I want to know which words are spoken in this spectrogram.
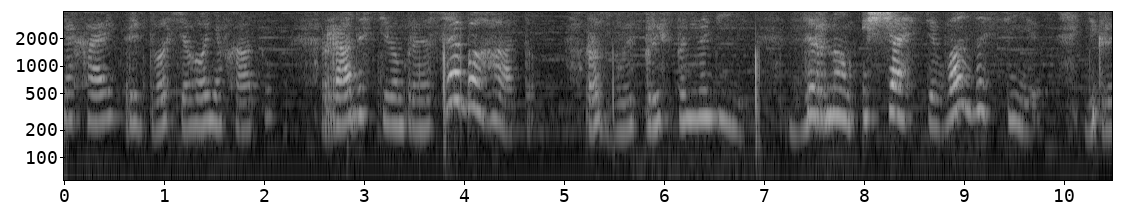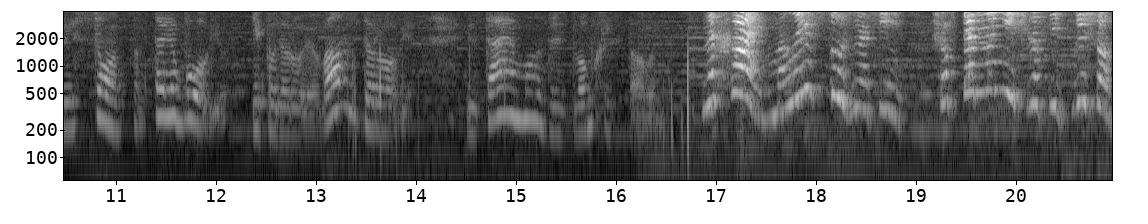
Нехай Різдво сьогодні в хату, радості вам принесе багато, розбує приспані надії, зерном і щастя вас засіє, зігріє сонцем та любов'ю і подарує вам здоров'я. Вітаємо з Різдвом Христовим. Нехай малий Ісус на сіні, що в темну ніч на світ прийшов,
